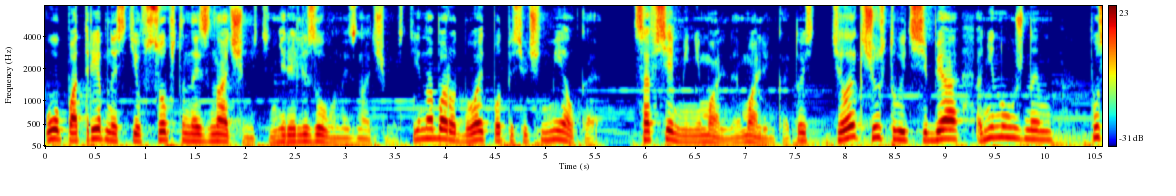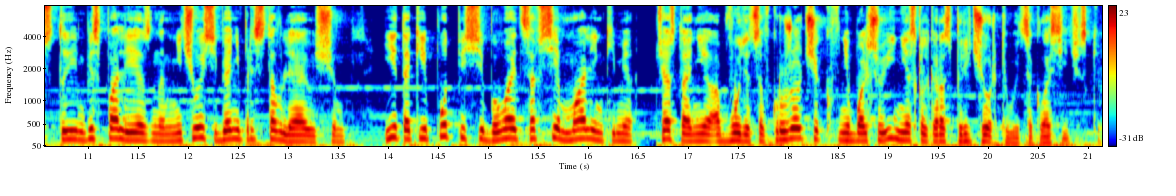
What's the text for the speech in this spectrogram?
о потребности в собственной значимости, нереализованной значимости. И наоборот, бывает подпись очень мелкая, совсем минимальная, маленькая. То есть человек чувствует себя ненужным, пустым, бесполезным, ничего из себя не представляющим. И такие подписи бывают совсем маленькими. Часто они обводятся в кружочек, в небольшой и несколько раз перечеркиваются классически.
